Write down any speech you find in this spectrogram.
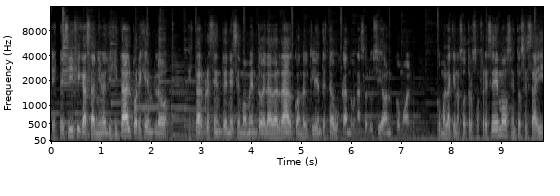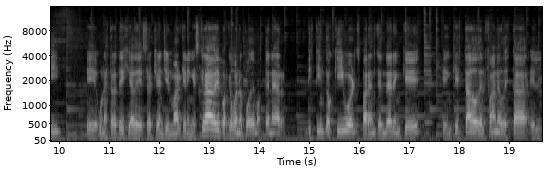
específicas a nivel digital, por ejemplo, estar presente en ese momento de la verdad cuando el cliente está buscando una solución como, como la que nosotros ofrecemos. Entonces ahí una estrategia de Search Engine Marketing es clave porque, bueno, podemos tener distintos keywords para entender en qué en qué estado del funnel está el,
